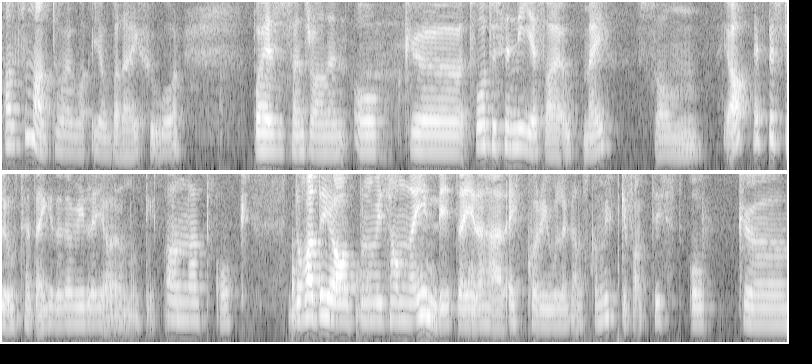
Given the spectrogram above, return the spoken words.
allt som allt har jag jobbat där i sju år. På hälsocentralen. Och eh, 2009 sa jag upp mig. Som ja, ett beslut helt enkelt att jag ville göra någonting annat. Och då hade jag på något vis hamnat in lite i det här ekorrhjulet ganska mycket faktiskt. Och eh,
